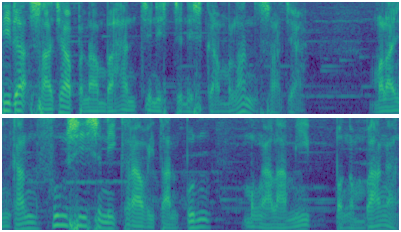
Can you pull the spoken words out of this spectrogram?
Tidak saja penambahan jenis-jenis gamelan saja, melainkan fungsi seni kerawitan pun mengalami pengembangan.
